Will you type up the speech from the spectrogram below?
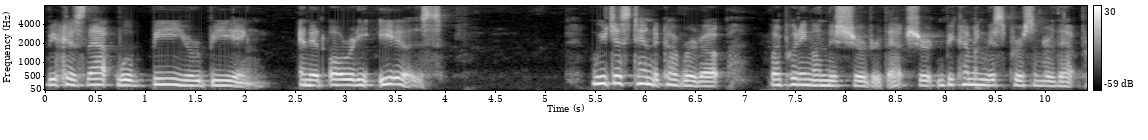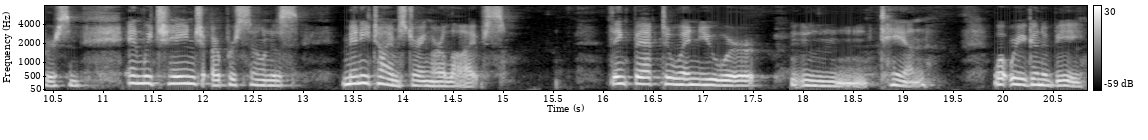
Because that will be your being, and it already is. We just tend to cover it up by putting on this shirt or that shirt and becoming this person or that person. And we change our personas many times during our lives. Think back to when you were mm, 10. What were you going to be?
